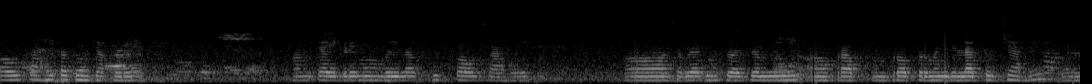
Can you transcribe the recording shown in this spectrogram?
पाऊस आहे का तुमच्याकडे? आमच्या इकडे मुंबईला खूप पाऊस आहे. सगळ्यात महत्त्वाचं मी प्रॉप प्रॉपर म्हणजे लातूरची आहे. पण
